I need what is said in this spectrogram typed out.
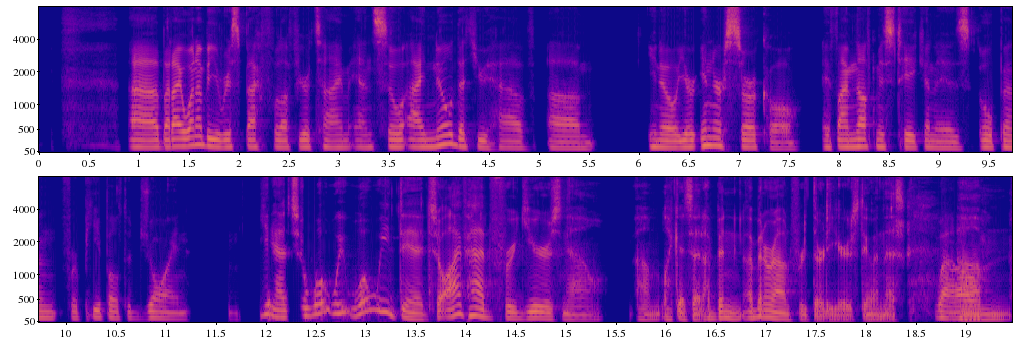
uh, but I want to be respectful of your time, and so I know that you have, um, you know, your inner circle. If I'm not mistaken, is open for people to join. Yeah. So what we what we did. So I've had for years now. Um, like I said, I've been I've been around for thirty years doing this. Wow. Um,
